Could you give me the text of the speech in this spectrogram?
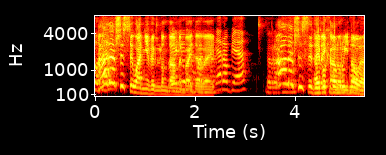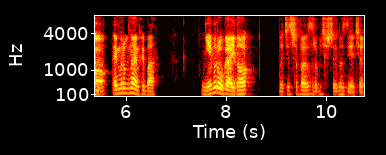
Ale wszyscy ładnie wyglądamy, by the way. Ja robię. Dobra. Ale wszyscy Ej, tutaj bo chyba mrugnąłem. halloweenowo. Ej, mrugnąłem chyba. Nie mrugaj, no. Będzie trzeba zrobić jeszcze jedno zdjęcie.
